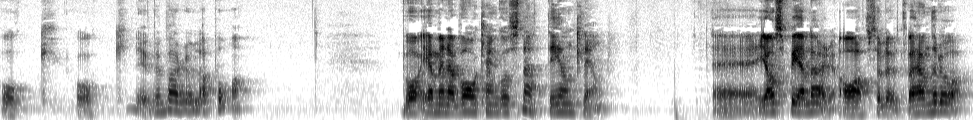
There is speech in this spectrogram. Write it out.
och och det är väl bara att rulla på. Vad, jag menar vad kan gå snett egentligen? Eh, jag spelar, ja absolut. Vad händer då?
